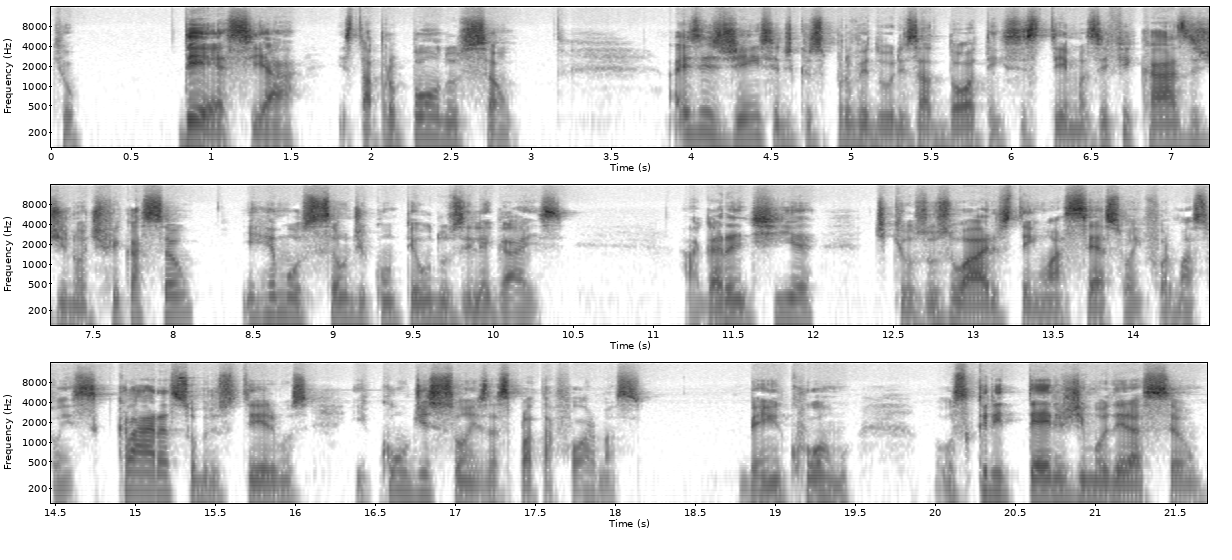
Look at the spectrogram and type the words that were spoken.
que o DSA está propondo são a exigência de que os provedores adotem sistemas eficazes de notificação e remoção de conteúdos ilegais, a garantia de que os usuários tenham acesso a informações claras sobre os termos e condições das plataformas, bem como os critérios de moderação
